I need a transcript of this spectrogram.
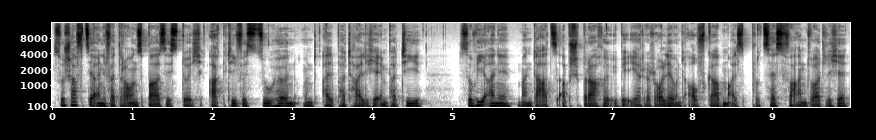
So schafft sie eine Vertrauensbasis durch aktives Zuhören und allparteiliche Empathie sowie eine Mandatsabsprache über ihre Rolle und Aufgaben als Prozessverantwortliche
